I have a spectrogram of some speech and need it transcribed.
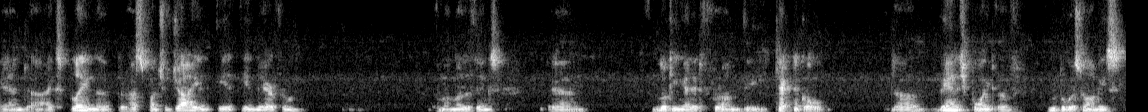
and uh, I explain the, the Rasapanchadhyayi in, in, in, there from, among other things, um, looking at it from the technical uh, vantage point of Rupa Goswami's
